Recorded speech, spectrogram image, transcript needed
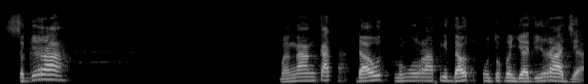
segera mengangkat Daud, mengurapi Daud untuk menjadi raja.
